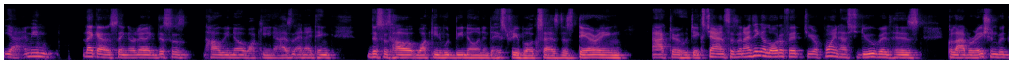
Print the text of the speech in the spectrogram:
Yeah, I mean, like I was saying earlier, like this is how we know Joaquin as, and I think this is how Joaquin would be known in the history books as this daring actor who takes chances. And I think a lot of it, to your point, has to do with his collaboration with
